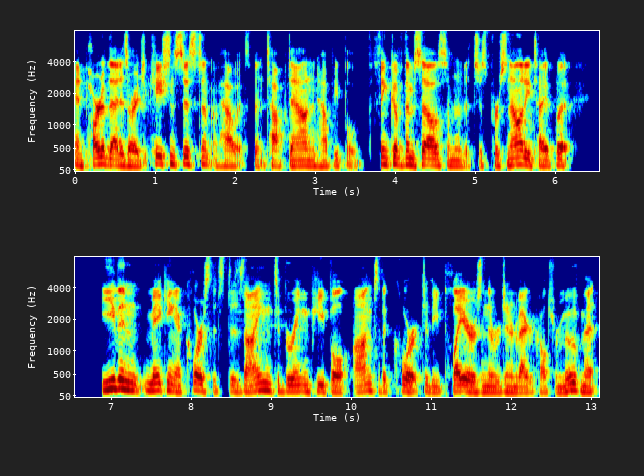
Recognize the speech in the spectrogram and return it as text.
And part of that is our education system of how it's been top down and how people think of themselves. Some of it's just personality type, but even making a course that's designed to bring people onto the court to be players in the regenerative agriculture movement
